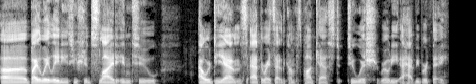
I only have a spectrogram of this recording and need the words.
Uh, by the way, ladies, you should slide into our DMs at the Right Side of the Compass podcast to wish Rody a happy birthday.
